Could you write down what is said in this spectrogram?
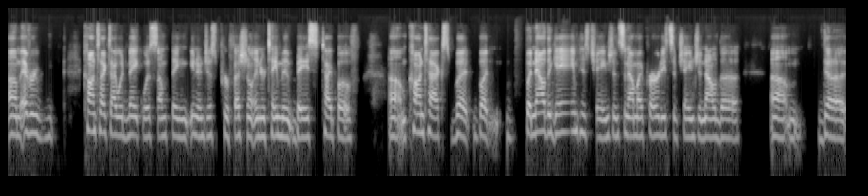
um, every contact I would make was something, you know, just professional entertainment based type of um, contacts but but but now the game has changed and so now my priorities have changed and now the um, the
